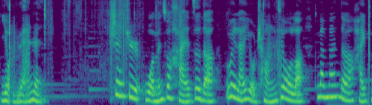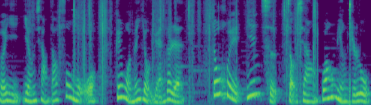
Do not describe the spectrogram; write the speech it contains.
有缘人。甚至我们做孩子的，未来有成就了，慢慢的还可以影响到父母，跟我们有缘的人，都会因此走向光明之路。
